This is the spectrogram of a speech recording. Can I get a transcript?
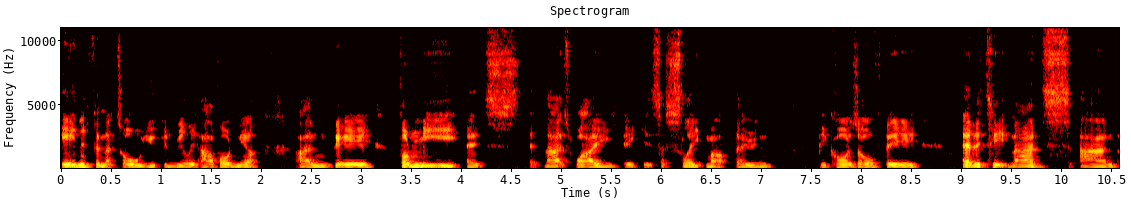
anything at all you can really have on there. And uh, for me, it's that's why it gets a slight mark down because of the irritating ads. And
